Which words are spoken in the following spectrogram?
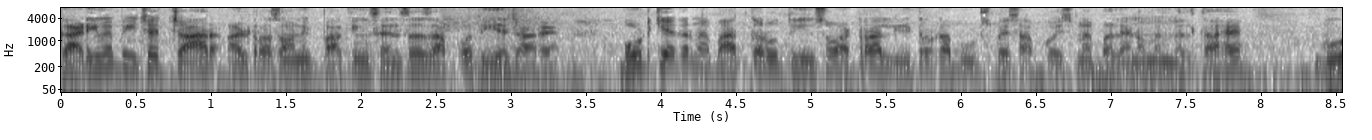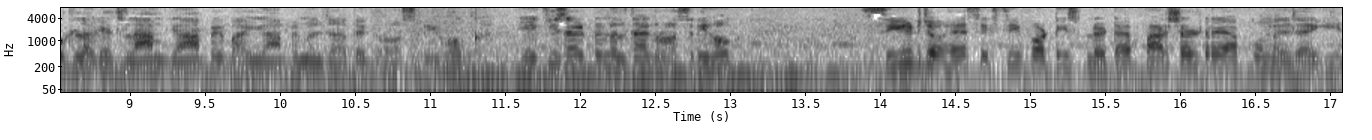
गाड़ी में पीछे चार अल्ट्रासोनिक पार्किंग सेंसर्स आपको दिए जा रहे हैं। बूट की अगर मैं बात करूँ 318 लीटर का बूट स्पेस आपको इसमें बलेनो में मिलता है। बूट लगेज लैम्प यहाँ पे भाई, यहाँ पे मिल जाते हैं ग्रॉसरी हुक एक ही साइड पे मिलता है ग्रॉसरी हुक सीट जो है 60 40 स्प्लिट है पार्शल ट्रे आपको मिल जाएगी।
